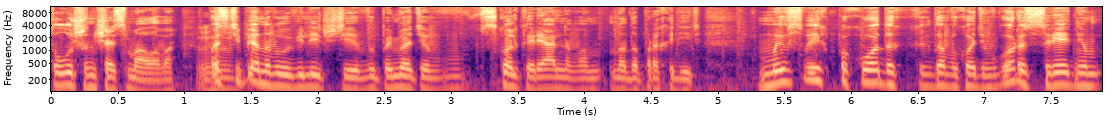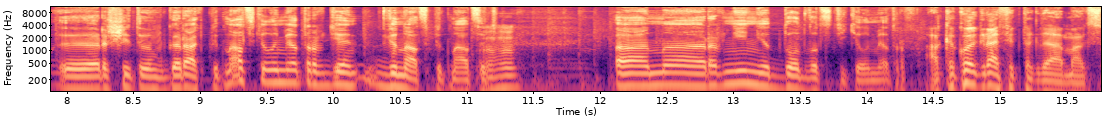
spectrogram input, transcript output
то лучше начать с малого. Постепенно вы увеличите, вы поймете, сколько реально вам надо проходить. Мы в своих походах, когда выходим в горы, в среднем э, рассчитываем в горах 15 километров в день, 12-15. А на равнине до 20 километров. А какой график тогда, Макс?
